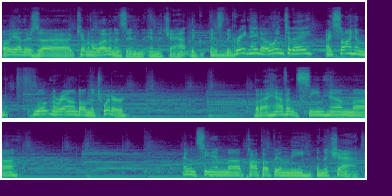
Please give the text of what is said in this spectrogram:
Oh yeah, there's uh, Kevin Eleven is in in the chat. The, is the Great Nate in today? I saw him floating around on the Twitter, but I haven't seen him. Uh, haven't seen him uh, pop up in the in the chat.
